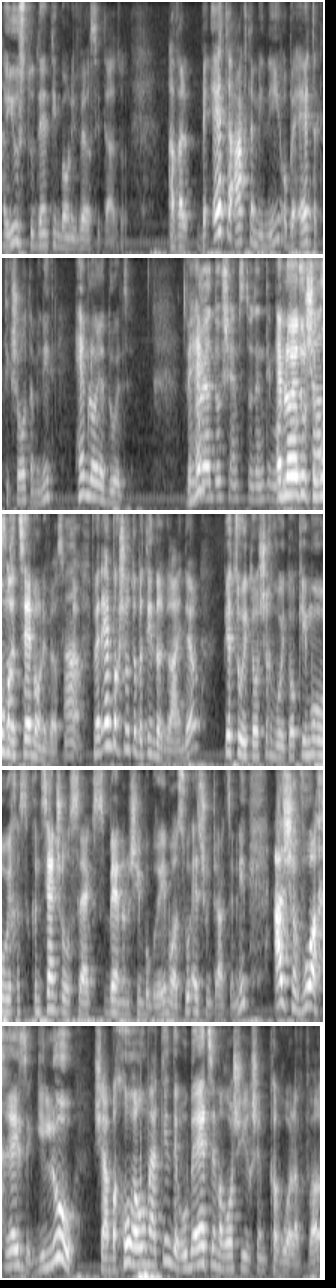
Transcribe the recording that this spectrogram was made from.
היו סטודנטים באוניברסיטה הזאת. אבל בעת האקט המיני או בעת התקשורת המינית, הם לא ידעו את זה. הם לא ידעו שהם סטודנטים הם לא ידעו באוניברסיטה שהוא הזאת? מרצה באוניברסיטה. אה. זאת אומרת, הם פגשו אותו בטינדר גריינדר, יצאו איתו, שכבו איתו, קיימו יחס consensual sex בין אנשים בוגרים, או עשו איזושהי אינטראקציה מינית. אז שבוע אחרי זה גילו שהבחור ההוא מהטינדר הוא בעצם הראש עיר שהם קראו עליו כבר,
